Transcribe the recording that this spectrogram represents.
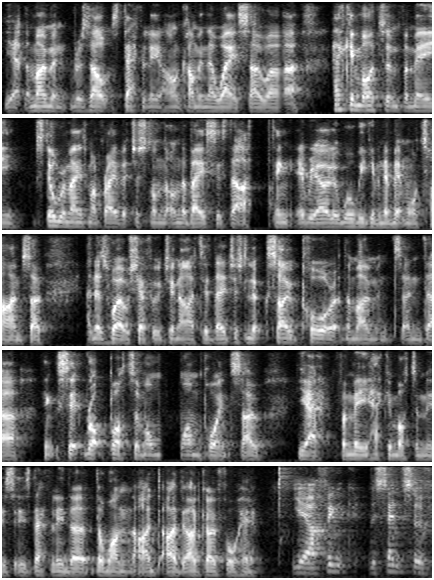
yeah, at the moment, results definitely aren't coming their way. So uh, Heckingbottom for me still remains my favourite, just on the, on the basis that I think Iraola will be given a bit more time. So and as well Sheffield United, they just look so poor at the moment, and uh, I think sit rock bottom on one point. So yeah, for me, Heckingbottom is is definitely the the one I'd, I'd, I'd go for here. Yeah, I think the sense of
